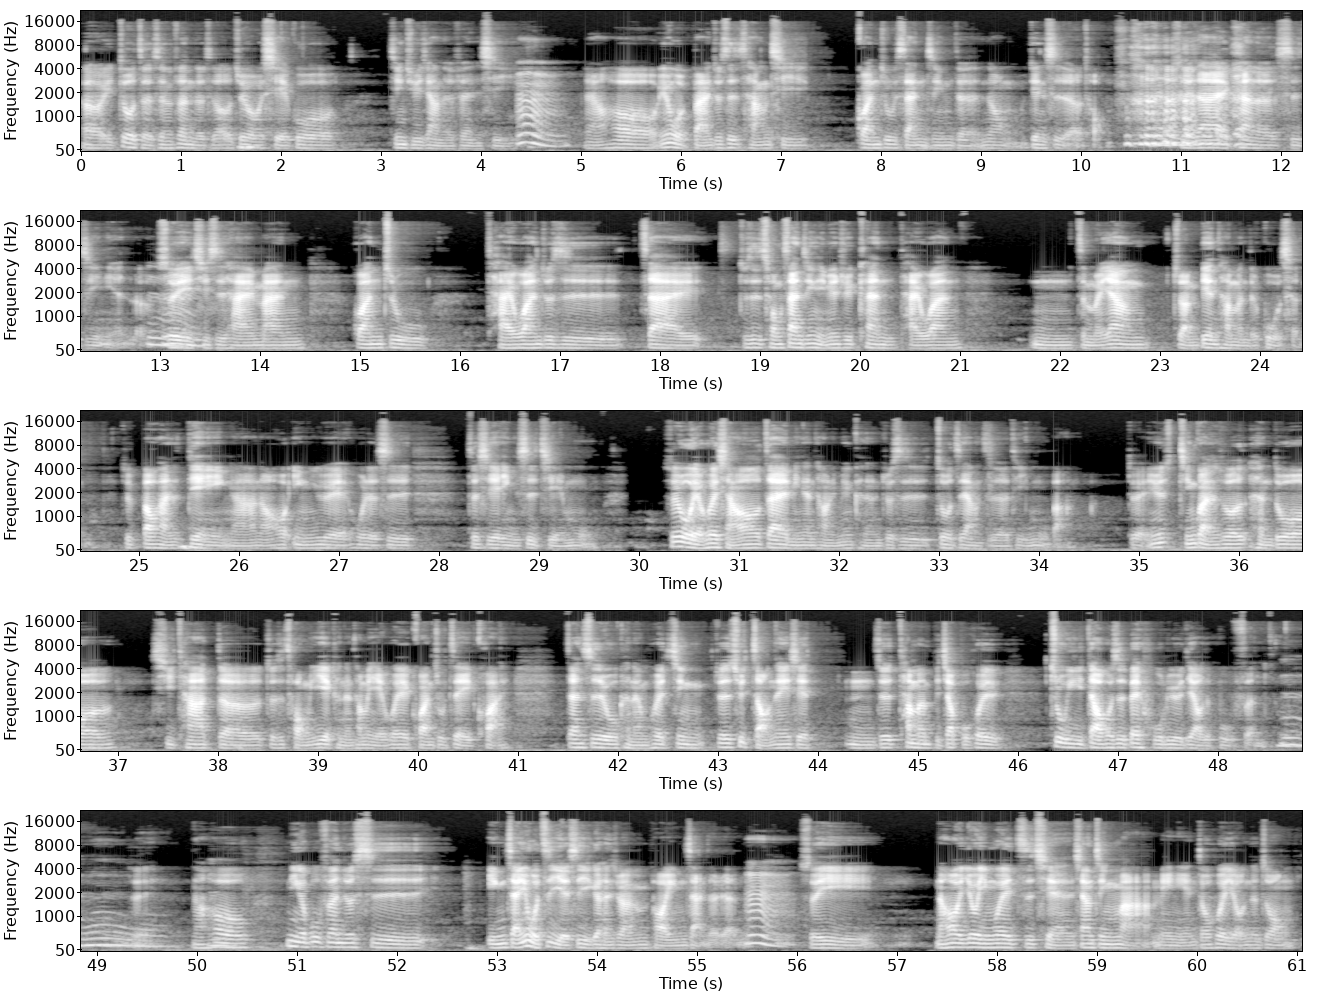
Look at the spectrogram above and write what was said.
呃以作者身份的时候就有写过金曲奖的分析，嗯然后因为我本来就是长期关注三金的那种电视儿童，所以大概看了十几年了，所以其实还蛮关注台湾，就是在就是从三金里面去看台湾，嗯，怎么样转变他们的过程，就包含电影啊，然后音乐或者是这些影视节目，所以我也会想要在名人堂里面，可能就是做这样子的题目吧。对，因为尽管说很多其他的就是同业，可能他们也会关注这一块，但是我可能会进就是去找那些嗯，就是他们比较不会注意到或是被忽略掉的部分。嗯，对，然后另一个部分就是影展，因为我自己也是一个很喜欢跑影展的人，嗯。所以然后又因为之前像金马每年都会有那种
